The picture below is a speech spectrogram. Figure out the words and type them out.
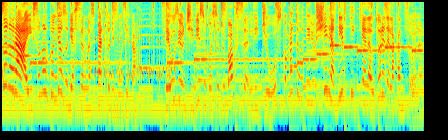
Sono Rai, sono orgoglioso di essere un esperto di musica. Se usi un CD su questo jukebox lì giù, scommetto di riuscire a dirti chi è l'autore della canzone.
